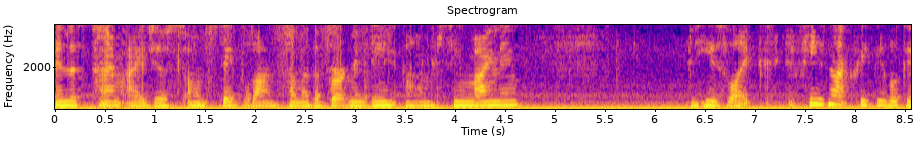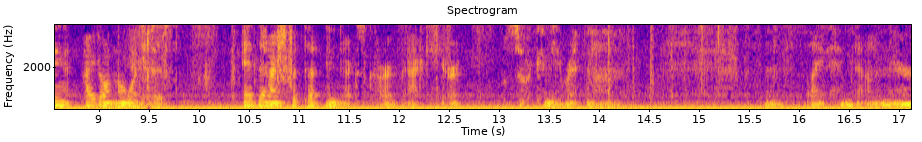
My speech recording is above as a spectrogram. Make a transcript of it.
And this time I just um, stapled on some of the burgundy um, seam binding. And he's like, if he's not creepy looking, I don't know what it is. And then I put the index card back here. so it can be written on. And slide him down in there.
